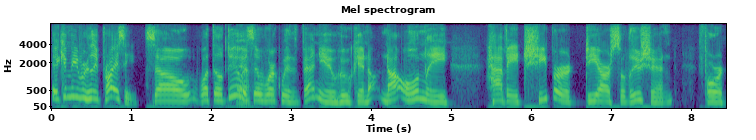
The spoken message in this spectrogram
it can be really pricey. So what they'll do yeah. is they'll work with Venyu, who can not only have a cheaper DR solution for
